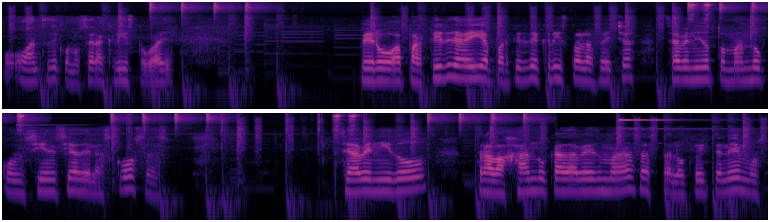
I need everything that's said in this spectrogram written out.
o, antes de conocer a Cristo, vaya. Pero a partir de ahí, a partir de Cristo a la fecha, se ha venido tomando conciencia de las cosas. Se ha venido trabajando cada vez más hasta lo que hoy tenemos.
